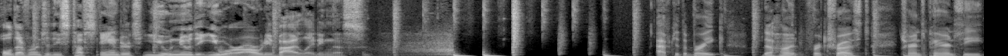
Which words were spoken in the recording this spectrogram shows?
hold everyone to these tough standards, you knew that you were already violating this. After the break, the hunt for trust, transparency,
